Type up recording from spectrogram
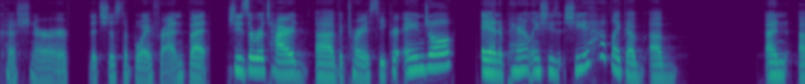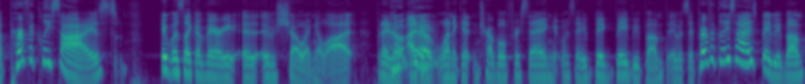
Kushner or it's just a boyfriend, but she's a retired uh, Victoria's Secret angel, and apparently she's she had like a a an, a perfectly sized. It was like a very uh, it was showing a lot, but I don't I don't want to get in trouble for saying it was a big baby bump. It was a perfectly sized baby bump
